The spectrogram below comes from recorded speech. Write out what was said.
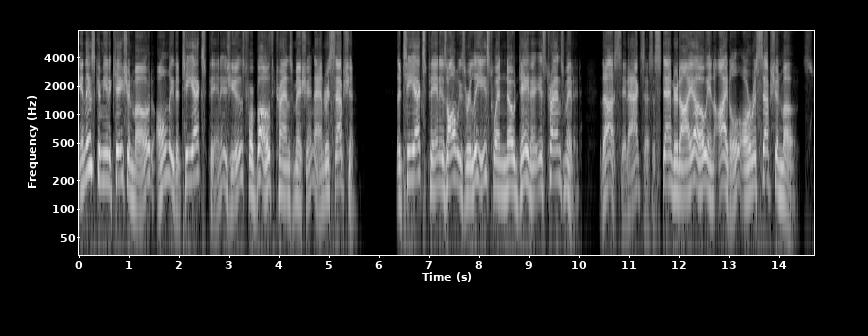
In this communication mode, only the TX pin is used for both transmission and reception. The TX pin is always released when no data is transmitted. Thus, it acts as a standard I.O. in idle or reception modes.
